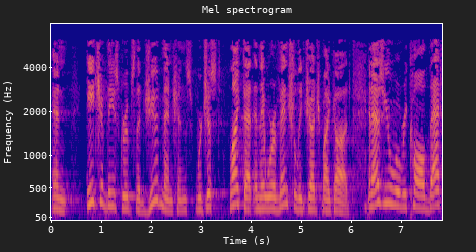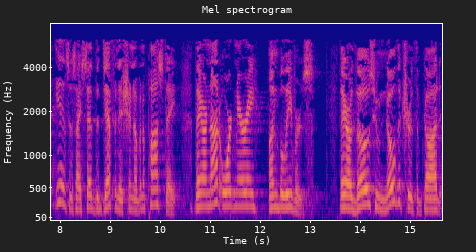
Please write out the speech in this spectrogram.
And each of these groups that Jude mentions were just like that, and they were eventually judged by God. And as you will recall, that is, as I said, the definition of an apostate. They are not ordinary unbelievers. They are those who know the truth of God,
